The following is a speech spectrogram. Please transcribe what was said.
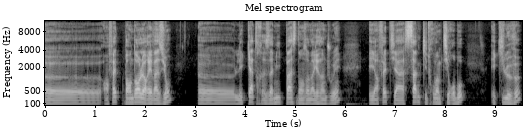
euh, en fait, pendant leur évasion, euh, les quatre amis passent dans un magasin de jouets. Et en fait, il y a Sam qui trouve un petit robot et qui le veut.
